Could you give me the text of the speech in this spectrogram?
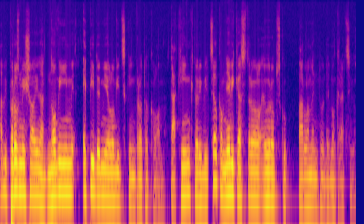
aby porozmýšľali nad novým epidemiologickým protokolom, takým, ktorý by celkom nevykastroval európsku parlamentnú demokraciu.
